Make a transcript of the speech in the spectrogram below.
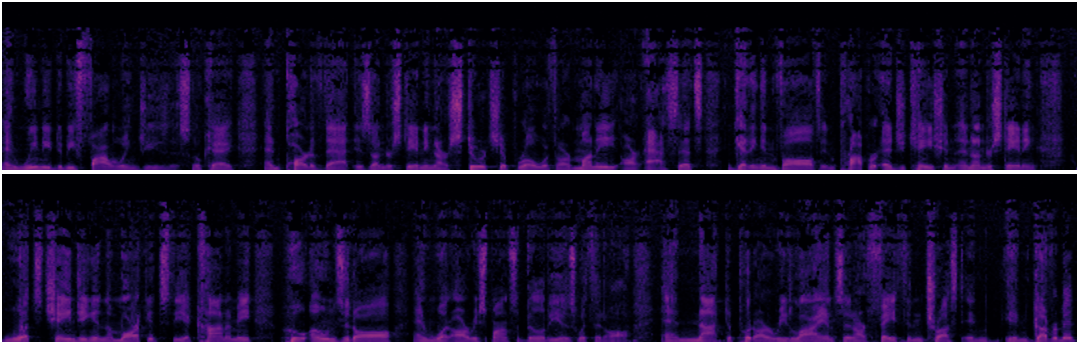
And we need to be following Jesus, okay? And part of that is understanding our stewardship role with our money, our assets, getting involved in proper education and understanding what's changing in the markets, the economy, who owns it all, and what our responsibility is with it all. And not to put our reliance and our faith and trust in, in government,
